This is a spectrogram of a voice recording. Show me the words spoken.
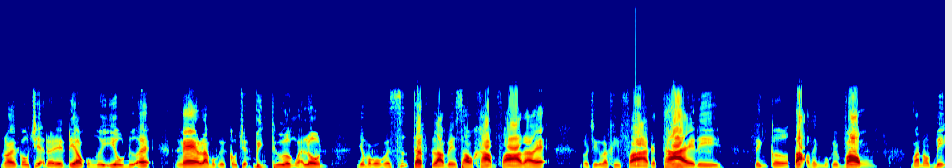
Nói câu chuyện đấy đéo có người yêu nữa ấy. Nghe là một cái câu chuyện bình thường vãi lồn. Nhưng mà có cái sự thật là về sau khám phá ra ấy nó chính là khi phá cái thai đi tình cờ tạo thành một cái vòng và nó bị,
